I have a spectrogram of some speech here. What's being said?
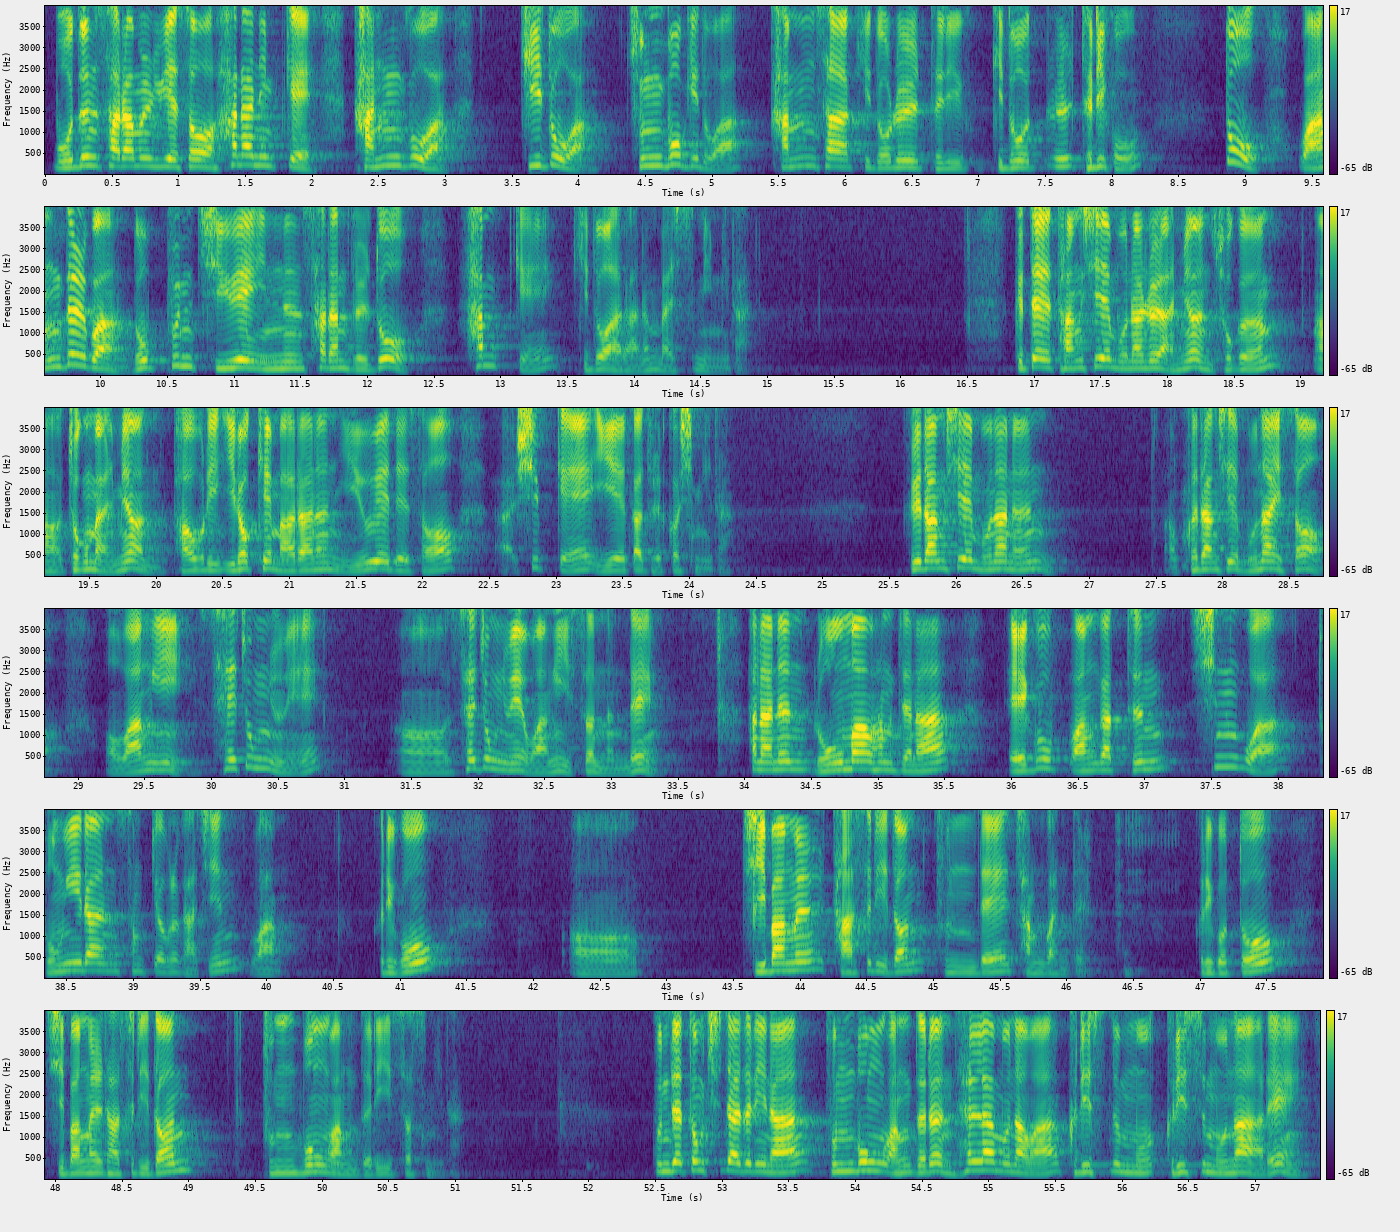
모든 사람을 위해서 하나님께 간구와 기도와 중보 기도와 감사 기도를, 드리, 기도를 드리고 또 왕들과 높은 지위에 있는 사람들도 함께 기도하라는 말씀입니다. 그때 당시의 문화를 알면 조금 어, 조금 알면 바울이 이렇게 말하는 이유에 대해서 쉽게 이해가 될 것입니다. 그 당시의 문화는 어, 그 당시의 문화에서 어, 왕이 세 종류의 세 종류의 왕이 있었는데 하나는 로마 황제나 애굽 왕 같은 신과 동일한 성격을 가진 왕 그리고 어, 지방을 다스리던 군대 장관들 그리고 또 지방을 다스리던 분봉 왕들이 있었습니다. 군대 통치자들이나 분봉 왕들은 헬라 문화와 그리스, 그리스 문화 아래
